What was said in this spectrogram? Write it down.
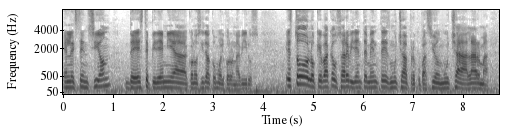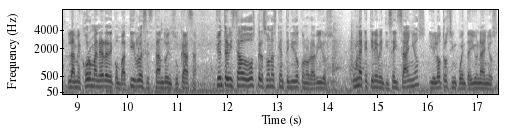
en la extensión de esta epidemia conocida como el coronavirus. Esto lo que va a causar evidentemente es mucha preocupación, mucha alarma. La mejor manera de combatirlo es estando en su casa. Yo he entrevistado dos personas que han tenido coronavirus, una que tiene 26 años y el otro 51 años,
